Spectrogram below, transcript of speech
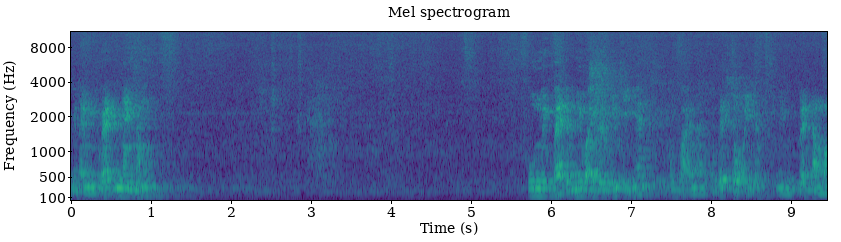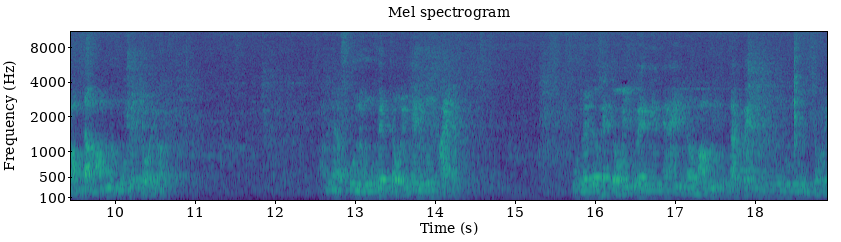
cái này mình quét nhanh lắm. Phun mình quét được như vậy thôi quý chị nhé. Không phải là có vết chổi nhé. mình quét làm bóng đậm bóng là không có vết chổi rồi. Như là phun không có vết chổi nên không phải đâu. Phun nó đỡ vết chổi quên nên cái này đầu bóng thì chúng ta quét không, không, không chổi.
